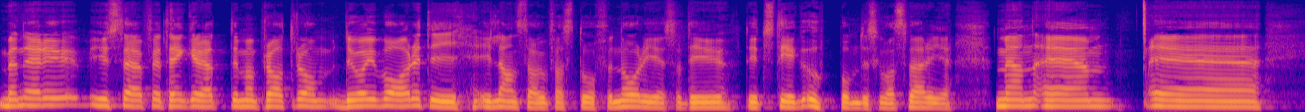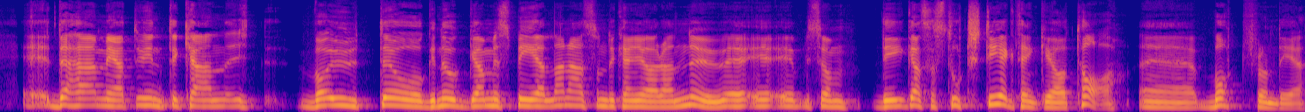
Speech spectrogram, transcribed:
Men är det just det här för jag tänker att det man pratar om, du har ju varit i, i landslaget fast då för Norge så det är ju det är ett steg upp om det ska vara Sverige. Men eh, eh, det här med att du inte kan vara ute och gnugga med spelarna som du kan göra nu. eh, eh, eh liksom, det är ett ganska stort steg tänker jag att ta eh, bort från det.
